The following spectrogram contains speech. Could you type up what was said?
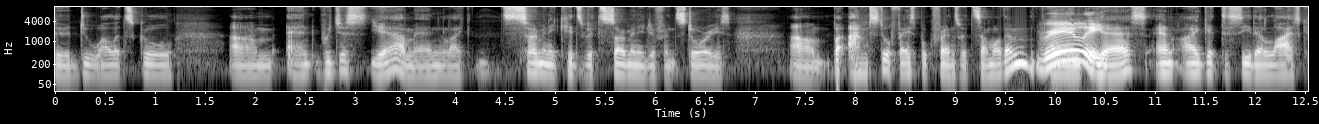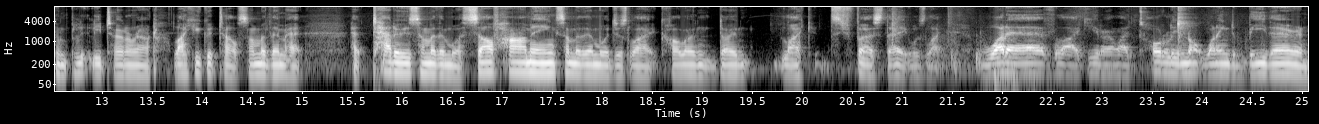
to do well at school. Um, and we just, yeah, man, like so many kids with so many different stories. Um, but I'm still Facebook friends with some of them. and Really? yes. And I get to see their lives completely turn around. Like you could tell, some of them had, had tattoos, some of them were self harming, some of them were just like, Colin, don't like first date was like, whatever, like, you know, like totally not wanting to be there. And,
